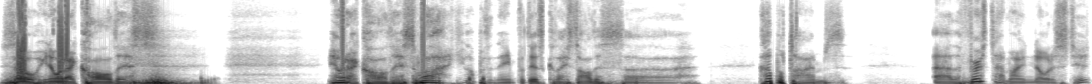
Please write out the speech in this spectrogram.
So, you know what I call this? You know what I call this? Well, I came up with a name for this because I saw this uh, a couple times. Uh, the first time I noticed it,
